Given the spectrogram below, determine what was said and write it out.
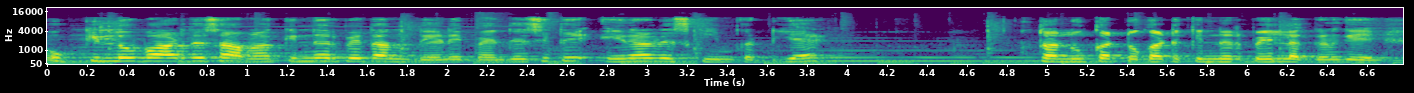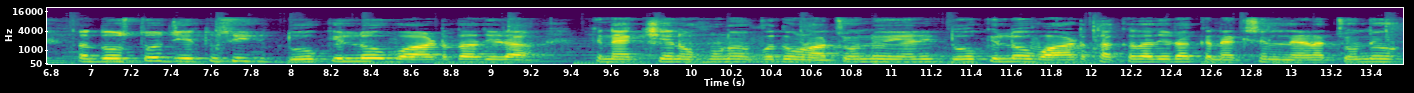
ਉਹ ਕਿਲੋਵਾਟ ਦੇ ਹਿਸਾਬ ਨਾਲ ਕਿੰਨੇ ਰੁਪਏ ਤੁਹਾਨੂੰ ਦੇਣੇ ਪੈਂਦੇ ਸੀ ਤੇ ਇਹਨਾਂ ਨੇ ਸਕੀਮ ਕੱਢੀ ਹੈ। ਤੁਹਾਨੂੰ ਘੱਟੋ ਘੱਟ ਕਿੰਨੇ ਰੁਪਏ ਲੱਗਣਗੇ। ਤਾਂ ਦੋਸਤੋ, ਜੇ ਤੁਸੀਂ 2 ਕਿਲੋ ਵਾਟ ਦਾ ਜਿਹੜਾ ਕਨੈਕਸ਼ਨ ਹੁਣ ਵਧਾਉਣਾ ਚਾਹੁੰਦੇ ਹੋ, ਯਾਨੀ 2 ਕਿਲੋ ਵਾਟ ਤੱਕ ਦਾ ਜਿਹੜਾ ਕਨੈਕਸ਼ਨ ਲੈਣਾ ਚਾਹੁੰਦੇ ਹੋ,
